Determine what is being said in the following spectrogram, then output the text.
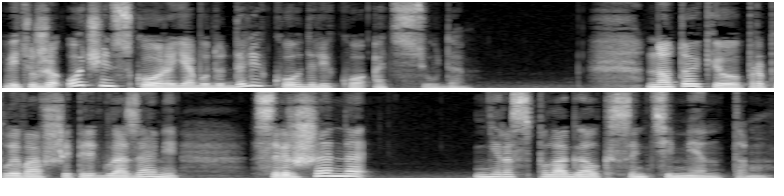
«Ведь уже очень скоро я буду далеко-далеко отсюда». Но Токио, проплывавший перед глазами, совершенно не располагал к сантиментам.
